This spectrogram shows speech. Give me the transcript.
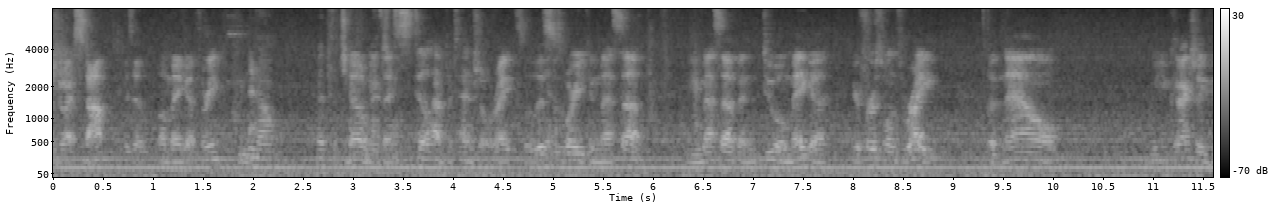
So do I stop? Is it omega three? No. That's the check No, because I still have potential, right? So this Yeah. is where you can mess up. If you mess up and do omega, your first one's right, but now well, you can actually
